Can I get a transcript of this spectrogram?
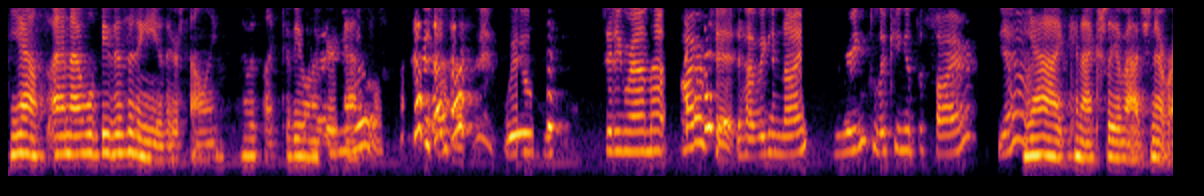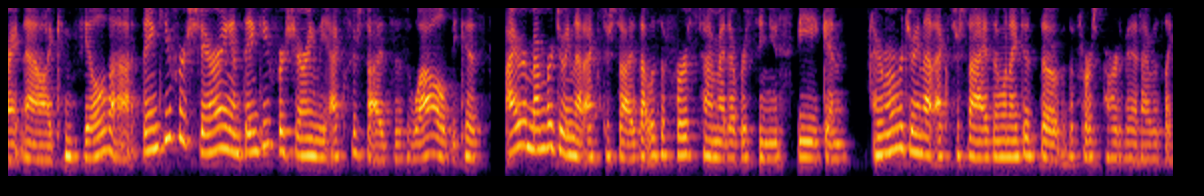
yes, and I will be visiting you there, Sally. I would like to be one of your guests. we'll be sitting around that fire pit having a nice drink, looking at the fire. Yeah. Yeah, I can actually imagine it right now. I can feel that. Thank you for sharing and thank you for sharing the exercise as well because I remember doing that exercise. That was the first time I'd ever seen you speak and I remember doing that exercise and when I did the the first part of it, I was like,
